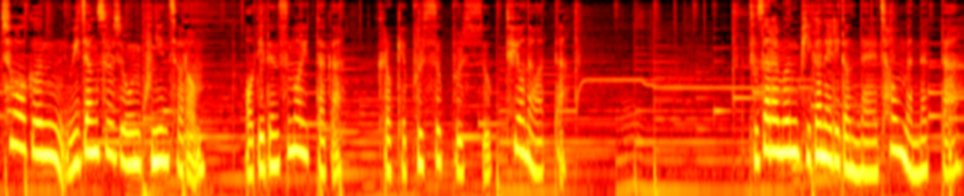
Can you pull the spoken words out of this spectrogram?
추억은 위장술 좋은 군인처럼 어디든 숨어 있다가 그렇게 불쑥불쑥 튀어나왔다. 두 사람은 비가 내리던 날 처음 만났다.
